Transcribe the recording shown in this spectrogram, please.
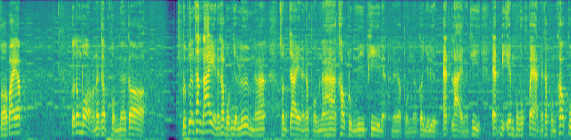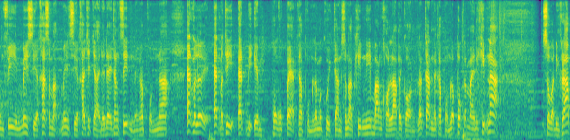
ขอไปครับ ก็ต้องบอกนะครับผมนะก็ เพื่อนๆท่านใดนะครับผมอย่าลืมนะฮะสนใจนะครับผมนะฮะเข้ากลุ่ม VP เนี่ยนะครับผมนะก็อย่าลืมแอดไลน์มาที่ @bm668 นะครับผมเข้ากลุ่มฟรีไม่เสียค่าสมัครไม่เสียค่าใช้จ่ายใดๆทั้งสิ้นนะครับผมนะแอดมาเลยแอดมาที่ @bm668 ครับผมแล้วมาคุยกันสำหรับคลิปนี้บางขอลาไปก่อนแล้วกันนะครับผมแล้วพบกันใหม่ในคลิปหน้า สวัสดีครับ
